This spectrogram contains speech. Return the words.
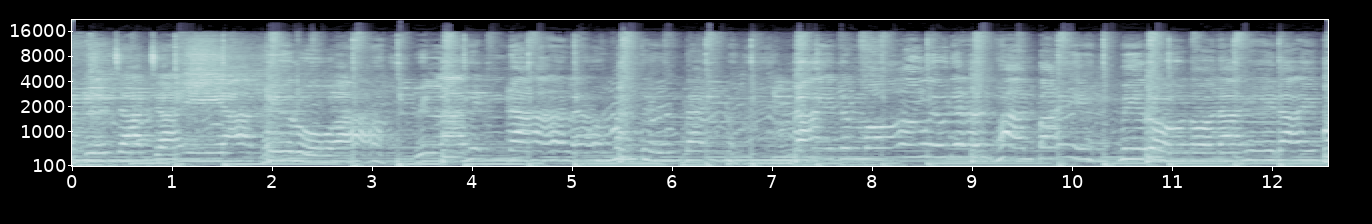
ว่าเกินจากใจอยากให้รู้ว่าเวลาเห็นหน้าแล้วมันตื่นเต้นได้แต่มองแล้วเดินผ่านไป ไม่รู้ต่อใดได้บ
